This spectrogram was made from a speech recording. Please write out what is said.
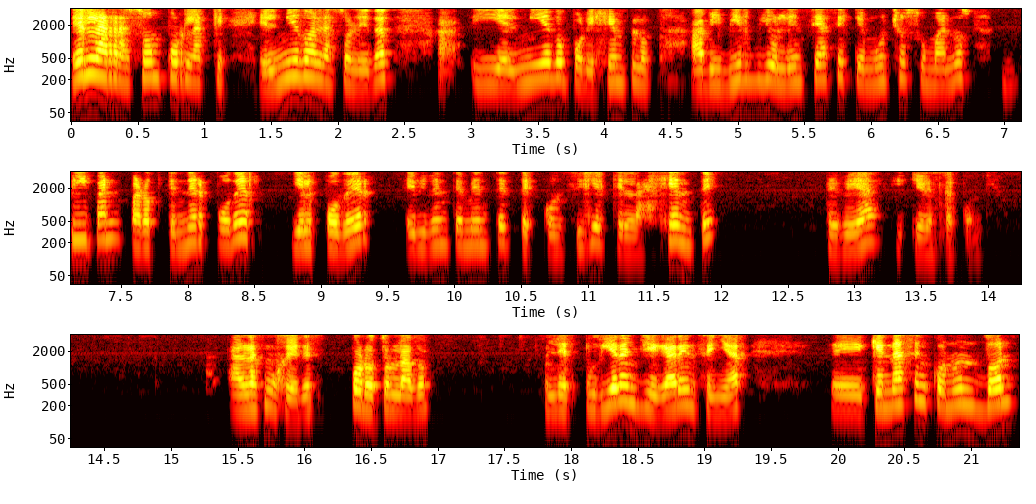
Es la razón por la que el miedo a la soledad ah, y el miedo, por ejemplo, a vivir violencia hace que muchos humanos vivan para obtener poder. Y el poder, evidentemente, te consigue que la gente te vea y quiere estar contigo. A las mujeres, por otro lado, les pudieran llegar a enseñar eh, que nacen con un don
